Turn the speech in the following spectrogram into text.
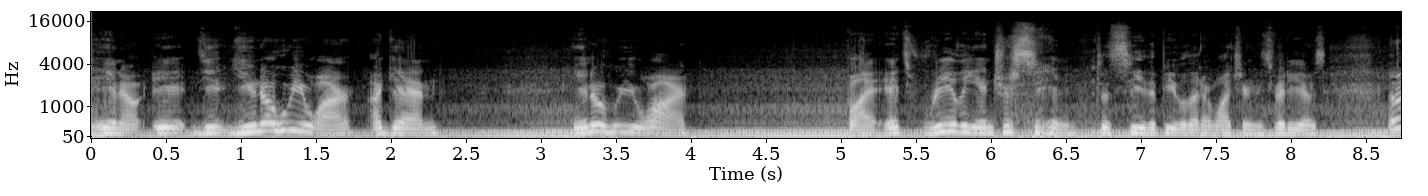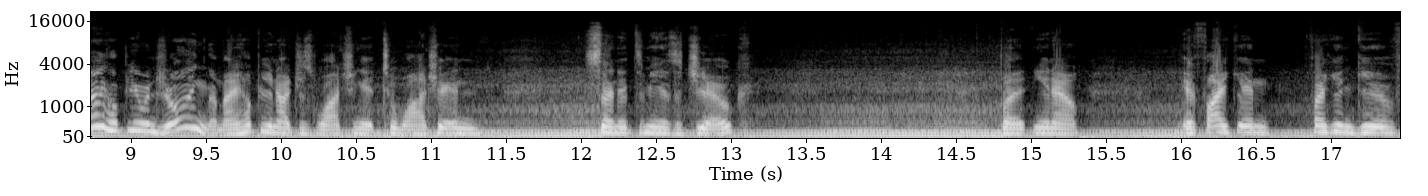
You know it, you, you know who you are again. You know who you are but it's really interesting to see the people that are watching these videos. And I hope you're enjoying them. I hope you're not just watching it to watch it and send it to me as a joke but you know if I can if I can give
